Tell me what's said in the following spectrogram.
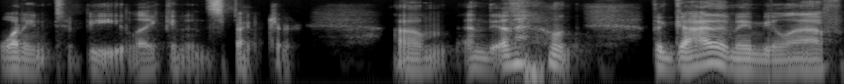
wanting to be like an inspector. Um, and the other one, the guy that made me laugh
